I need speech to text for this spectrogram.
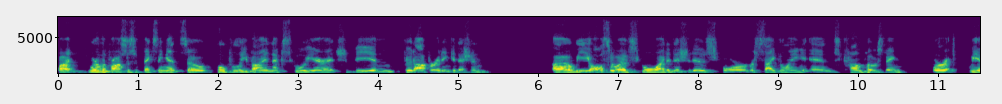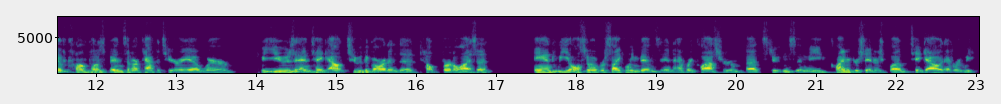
But we're in the process of fixing it. So hopefully by next school year, it should be in good operating condition. Uh, we also have school-wide initiatives for recycling and composting where we have compost bins in our cafeteria where we use and take out to the garden to help fertilize it. And we also have recycling bins in every classroom that students in the Climate Crusaders Club take out every week.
